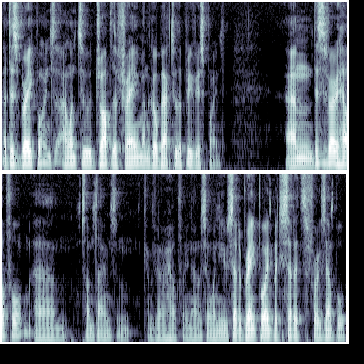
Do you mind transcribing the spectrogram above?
uh, at this breakpoint, I want to drop the frame and go back to the previous point. And this is very helpful um, sometimes, and can be very helpful, you know. So when you set a breakpoint, but you set it, for example,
